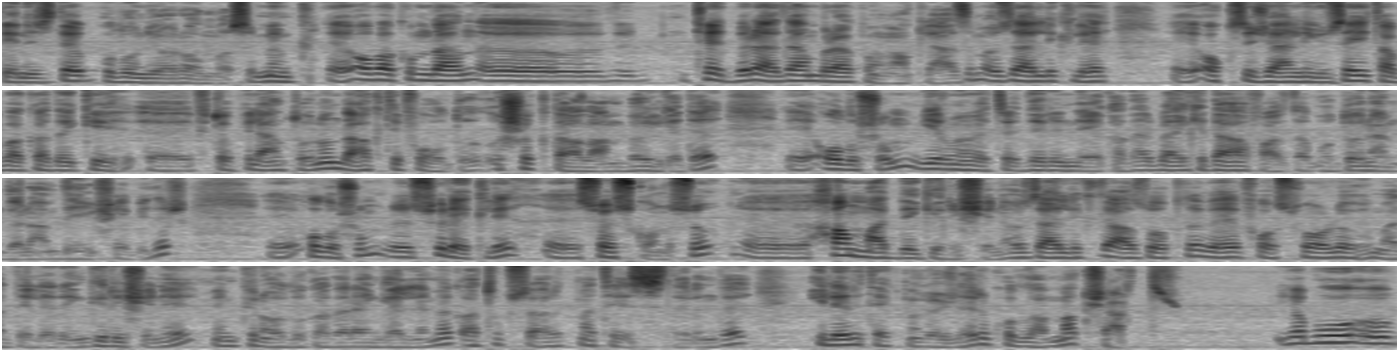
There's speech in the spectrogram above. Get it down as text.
denizde bulunuyor olması mümkün. E, o bakımdan e, tedbir elden bırakmamak lazım. Özellikle e, oksijenli yüzey tabakadaki e, fitoplanktonun da aktif olduğu ışık da alan bölgede e, oluşum 20 metre derinliğe kadar belki daha fazla bu dönem dönem değişebilir. E, oluşum e, sürekli e, söz konusu. E, ham madde girişini özellikle azotlu ve fosforlu maddelerin girişini mümkün olduğu kadar engellemek atık su arıtma tesislerinde ileri teknolojileri kullanmak şarttır. Ya bu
